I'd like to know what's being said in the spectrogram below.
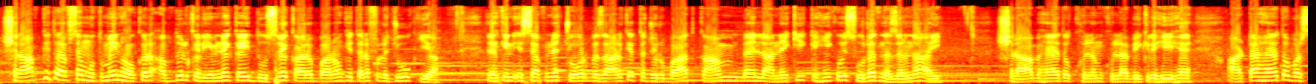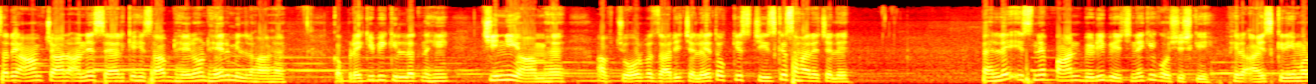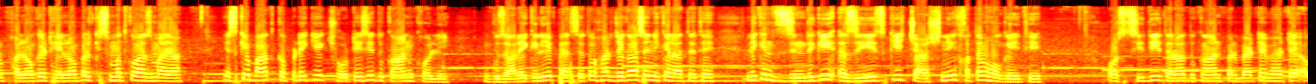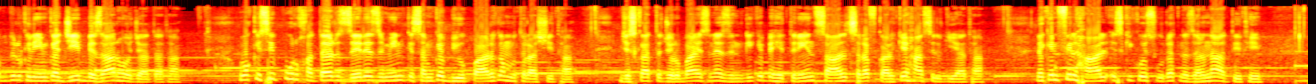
شراب کی طرف سے مطمئن ہو کر عبد الکریم نے کئی دوسرے کاروباروں کی طرف رجوع کیا، لیکن اسے اپنے چور بازار کے تجربات کام میں لانے کی کہیں کوئی صورت نظر نہ آئی۔ شراب ہے تو کھلم کھلا بک رہی ہے، آٹا ہے تو برسر عام چار آنے سیر کے حساب ڈھیروں ڈھیر مل رہا ہے۔ کپڑے کی بھی قلت نہیں، چینی عام ہے۔ اب چور بازاری چلے تو کس چیز کے سہارے چلے؟ پہلے اس نے پان بیڑی بیچنے کی کوشش کی، پھر آئس کریم اور پھلوں کے ٹھیلوں پر قسمت کو آزمایا۔ اس کے بعد کپڑے کی ایک چھوٹی سی دکان کھولی۔ گزارے کے لیے پیسے تو ہر جگہ سے نکل آتے تھے، لیکن زندگی عزیز کی چاشنی ختم ہو گئی تھی اور سیدھی طرح دکان پر بیٹھے بیٹھے عبد الکریم کا جیب بیزار ہو جاتا تھا۔ وہ کسی پور خطر، زیر زمین قسم کے بیوپار کا متلاشی تھا، جس کا تجربہ اس نے زندگی کے بہترین سال صرف کر کے حاصل کیا تھا۔ لیکن فی الحال اس کی کوئی صورت نظر نہ آتی تھی۔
